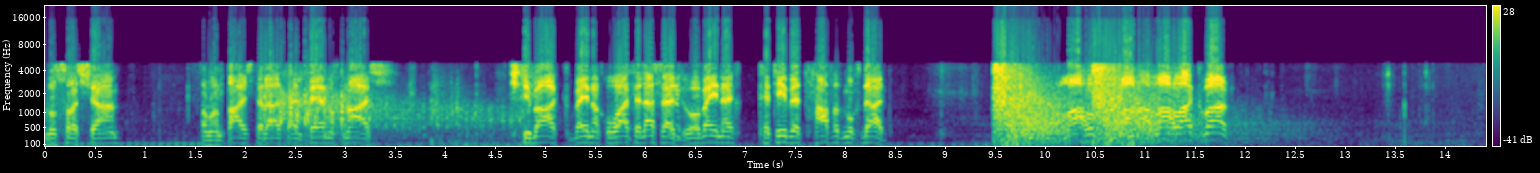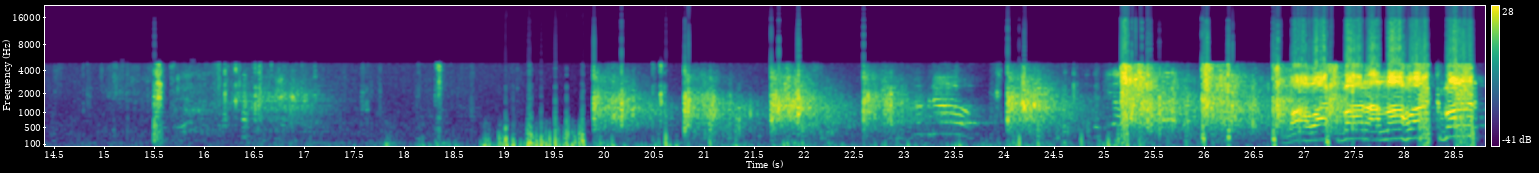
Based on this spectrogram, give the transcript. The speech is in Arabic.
نصر الشام 18 3 2012 اشتباك بين قوات الأسد وبين كتيبة حافظ مقداد. الله أكبر الله أكبر. الله أكبر الله أكبر.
